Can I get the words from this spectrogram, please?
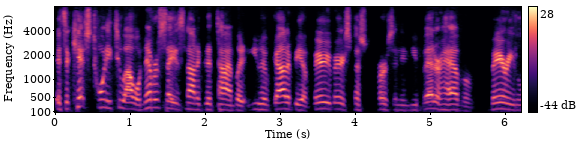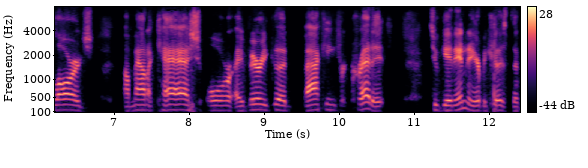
it's a catch 22. I will never say it's not a good time, but you have got to be a very, very special person and you better have a very large amount of cash or a very good backing for credit to get in here because the,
